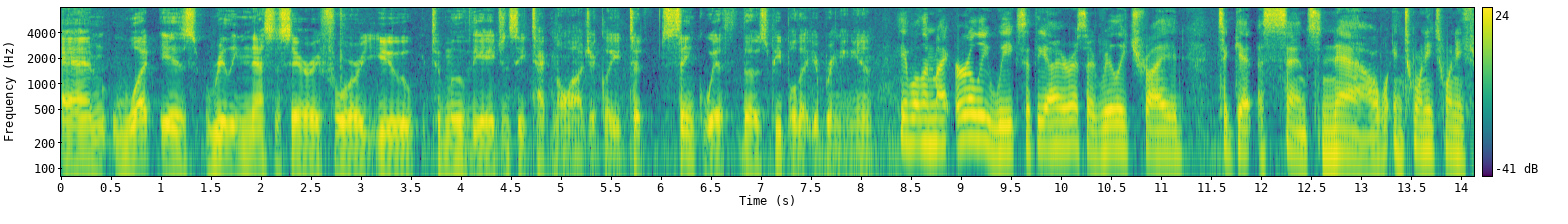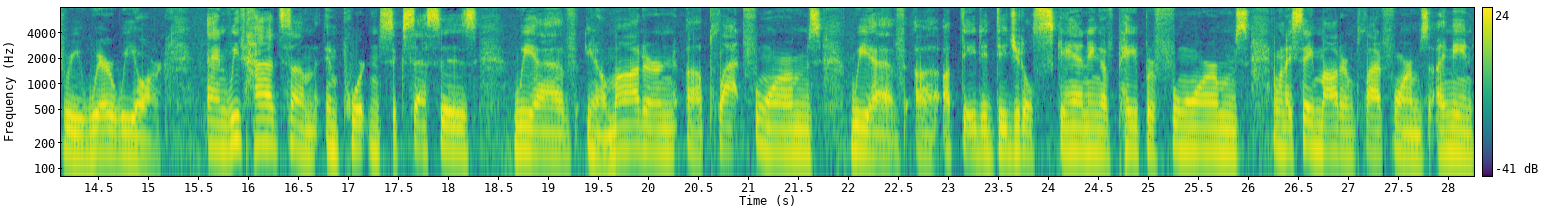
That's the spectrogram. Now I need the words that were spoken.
And what is really necessary for you to move the agency technologically to sync with those people that you're bringing in? Yeah, well, in my early weeks at the IRS, I really tried to get a sense now in 2023 where we are and we've had some important successes. We have, you know, modern uh, platforms. We have uh, updated digital scanning of paper forms. And when I say modern platforms, I mean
